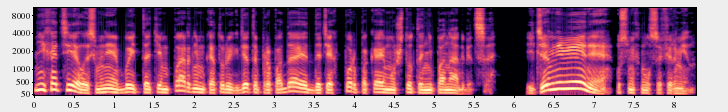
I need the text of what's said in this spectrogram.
«Не хотелось мне быть таким парнем, который где-то пропадает до тех пор, пока ему что-то не понадобится». «И тем не менее», — усмехнулся Фермин.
